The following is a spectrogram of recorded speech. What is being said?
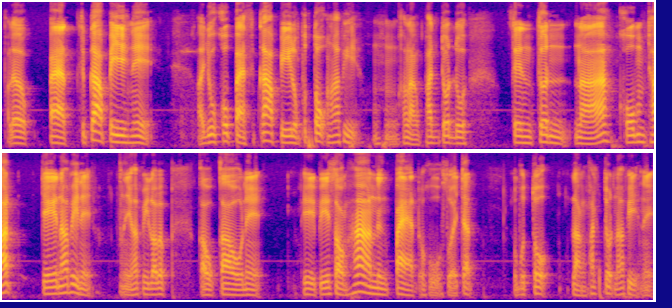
เขาเรียก แปดสิบเก้าปีนี่ อายุครบแปดสิบเก้าปีหลวงปู่โตนะครับพี่ข้างหลังพันจดดูเส้นเส้นหนาคมชัดเจนนะครับพี่นี่นี่ครับมีรอยแบบเก่าๆนี่พี่ปีสองห้าหนึ่งแปดโอ้โหสวยจัดหลวงปู่โตหลังพันจดนะครับพี่นี่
